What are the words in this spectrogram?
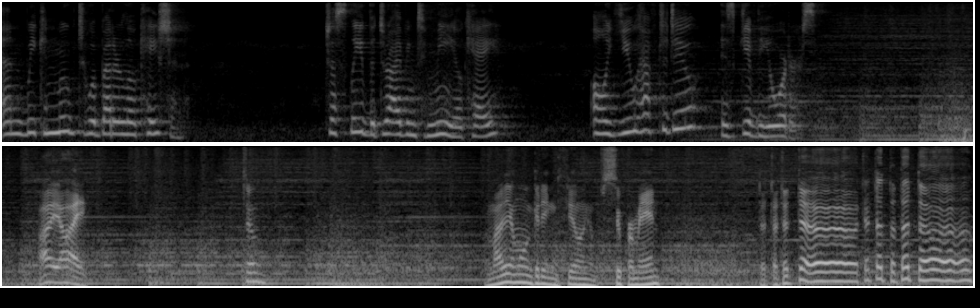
and we can move to a better location. Just leave the driving to me, okay? All you have to do is give the orders. Aye, aye. So, am I the only one getting the feeling of Superman? Da da da da da da da da da.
